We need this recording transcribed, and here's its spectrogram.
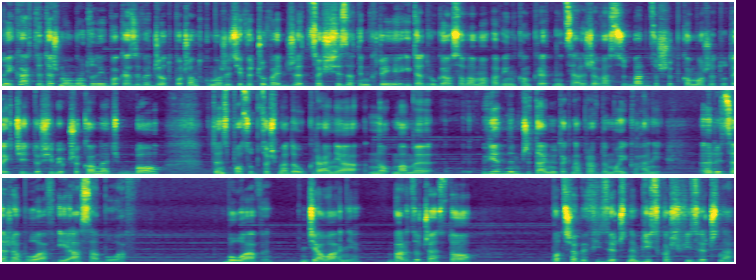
No i karty też mogą tutaj pokazywać, że od początku możecie wyczuwać, że coś się za tym kryje i ta druga osoba ma pewien konkretny cel, że was bardzo szybko może tutaj chcieć do siebie przekonać, bo w ten sposób coś ma do ukrania. No mamy w jednym czytaniu tak naprawdę, moi kochani, rycerza buław i asa buław buławy, działanie, bardzo często potrzeby fizyczne, bliskość fizyczna.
